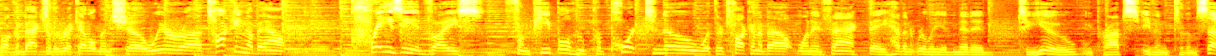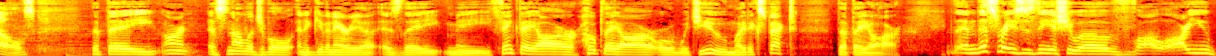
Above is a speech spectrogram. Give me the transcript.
Welcome back to the Ric Edelman Show. We're uh, talking about crazy advice from people who purport to know what they're talking about when in fact they haven't really admitted to you, and perhaps even to themselves, that they aren't as knowledgeable in a given area as they may think they are, hope they are, or which you might expect that they are. And this raises the issue of oh, are you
